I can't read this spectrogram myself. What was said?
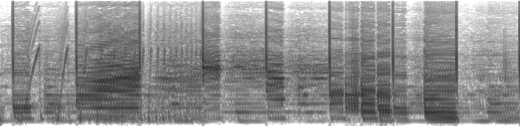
Thank you.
